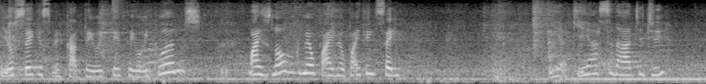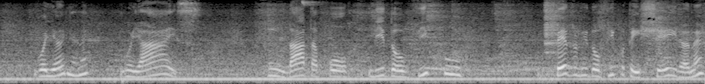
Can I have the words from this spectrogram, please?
E eu sei que esse mercado tem 88 anos, mais novo que meu pai. Meu pai tem 100. E aqui é a cidade de Goiânia, né? Goiás, fundada por Lidovico, Pedro Lidovico Teixeira, né?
